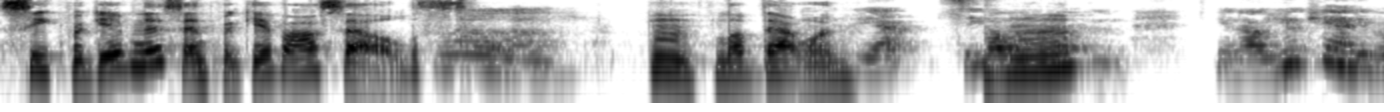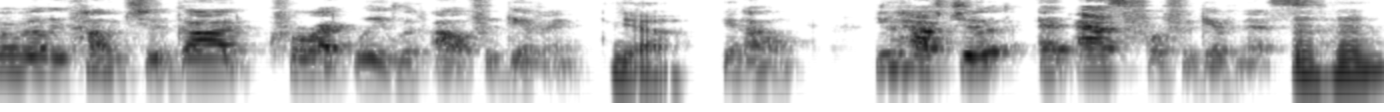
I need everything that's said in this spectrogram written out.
seek forgiveness and forgive ourselves. Mm, Mm, love that one. yep. See, so Mhm. important. You know, you can't even really come to God correctly without forgiving. Yeah. You know, you have to and ask for forgiveness. hmm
